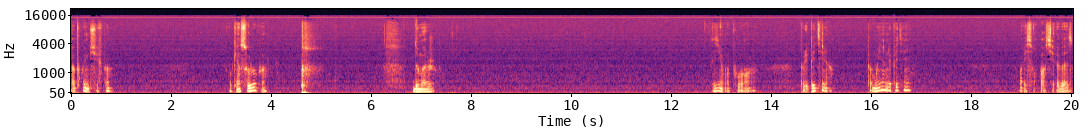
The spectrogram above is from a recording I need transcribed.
Bah, pourquoi ils me suivent pas? Aucun solo, quoi. Dommage. Vas-y, on va pouvoir. On peut les péter là. Pas moyen de les péter ils sont repartis à la base.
